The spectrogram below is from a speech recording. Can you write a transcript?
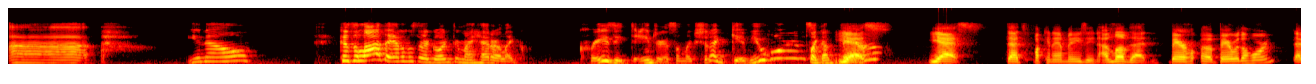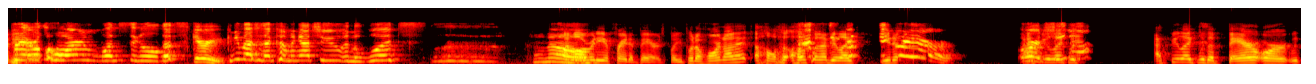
Uh you know because a lot of the animals that are going through my head are like crazy dangerous. I'm like should i give you horns? Like a bear? Yes, yes, that's fucking amazing. I love that bear uh, bear with a horn. That'd be bear with a horn one single that's scary can you imagine that coming at you in the woods i don't know I'm already afraid of bears, but you put a horn on it, all, all of a sudden I'd be like, you know, bear Or I a feel like cheetah. with, I feel like with a bear or with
